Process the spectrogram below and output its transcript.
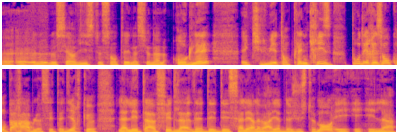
euh, le, le, service de santé national anglais, et qui lui est en pleine crise pour des raisons comparables. C'est-à-dire que là, l'État a fait de la, des, des salaires, la variable d'ajustement, et, et, et la,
